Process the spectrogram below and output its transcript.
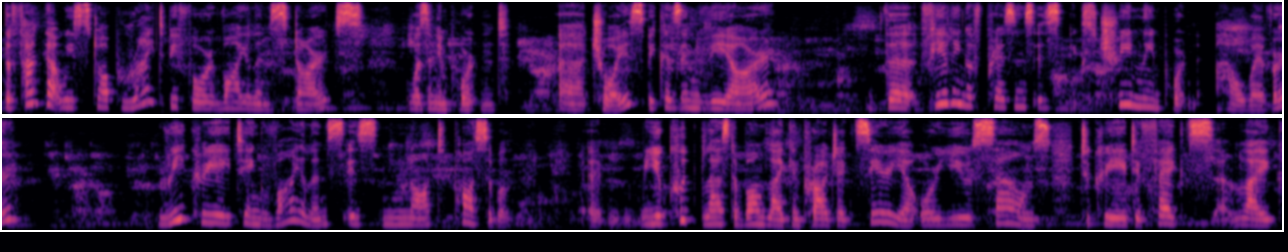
the fact that we stop right before violence starts was an important uh, choice because in VR, the feeling of presence is extremely important. However, recreating violence is not possible. Uh, you could blast a bomb like in Project Syria or use sounds to create effects uh, like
